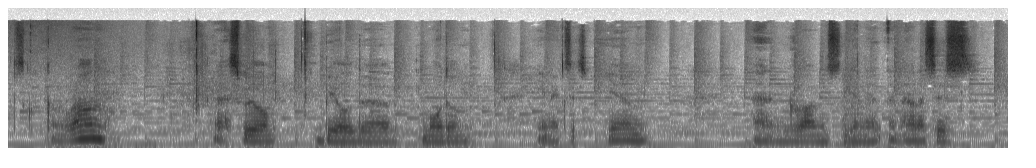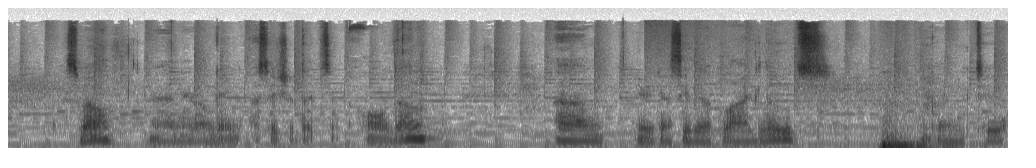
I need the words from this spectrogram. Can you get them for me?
Let's click on run. As we'll build a model in AxisVM and runs the analysis as well. And here I'm getting the message that it's all done. Um, here you can see the applied loads. I'm going to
